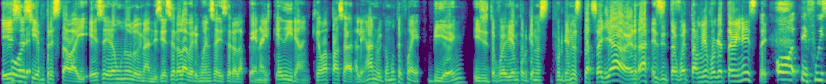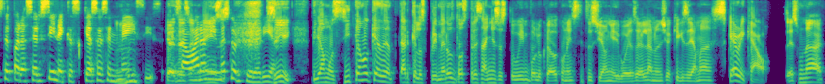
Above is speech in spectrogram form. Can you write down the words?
Ese siempre estaba ahí, ese era uno de los grandes, y esa era la vergüenza y esa era la pena, el qué dirán, qué va a pasar, Alejandro, ¿y cómo te fue? Bien, y si te fue bien, ¿por qué no, por qué no estás allá, verdad? Y si te fue tan bien, ¿por qué te viniste? O te fuiste para hacer cine, que es que haces en Macy's. Esa a mí me torturaría. Sí, digamos, sí tengo que aceptar que los primeros dos, tres años estuve involucrado con una institución y voy a hacer el anuncio aquí que se llama Scary Cow. Es una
